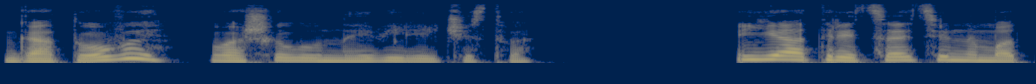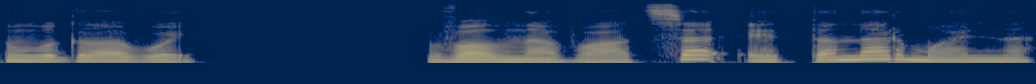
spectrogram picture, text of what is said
«Готовы, Ваше лунное величество?» Я отрицательно мотнула головой. «Волноваться — это нормально»,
